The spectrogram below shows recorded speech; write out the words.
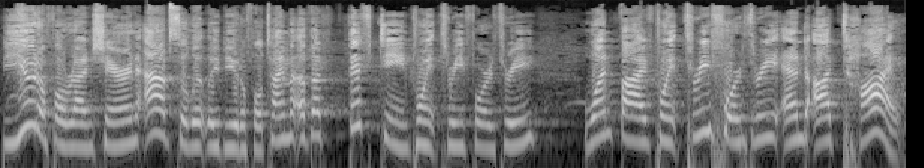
Beautiful run, Sharin. Absolutely beautiful. Time of a 15.343, 15.343, and a tie.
